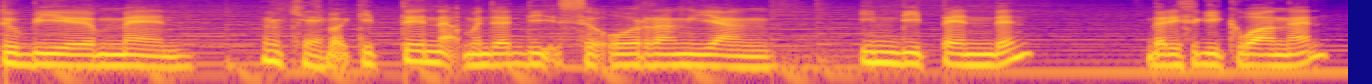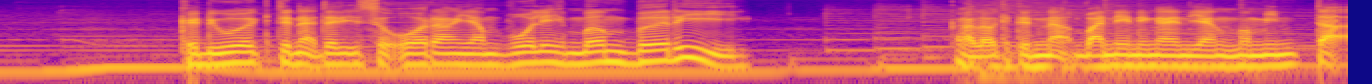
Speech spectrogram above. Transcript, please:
to be a man Okay. sebab kita nak menjadi seorang yang independent dari segi kewangan kedua kita nak jadi seorang yang boleh memberi kalau kita nak banding dengan yang meminta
